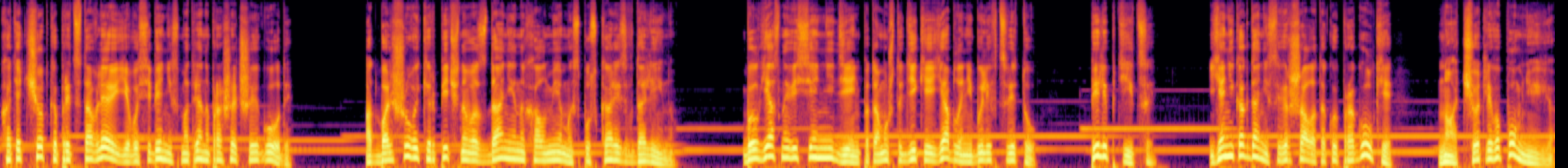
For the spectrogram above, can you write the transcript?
хотя четко представляю его себе, несмотря на прошедшие годы. От большого кирпичного здания на холме мы спускались в долину. Был ясный весенний день, потому что дикие яблони были в цвету. Пели птицы. Я никогда не совершала такой прогулки — но отчетливо помню ее.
